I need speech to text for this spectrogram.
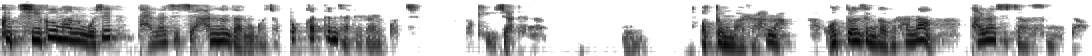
그 지금 하는 것이 달라지지 않는다는 거죠. 똑같은 자리라 이거지. 여기 이 자리는. 어떤 말을 하나, 어떤 생각을 하나 달라지지 않습니다.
